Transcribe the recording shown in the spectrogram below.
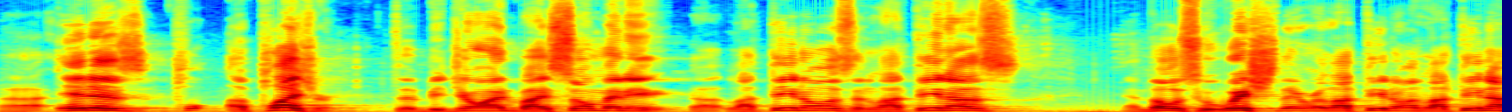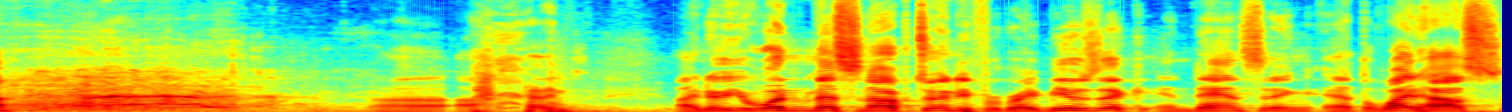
Uh, it is pl- a pleasure to be joined by so many uh, Latinos and Latinas and those who wish they were Latino and Latina. I knew you wouldn't miss an opportunity for great music and dancing at the White House,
